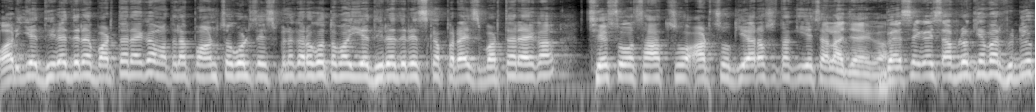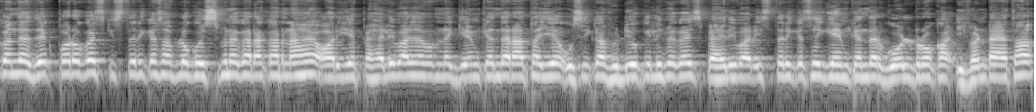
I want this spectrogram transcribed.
और ये धीरे धीरे बढ़ता रहेगा। मतलब पाँच गोल्ड से स्पिन करोगे तो भाई ये धीरे धीरे इसका प्राइस बढ़ता रहेगा। छह सौ, सात सौ, आठ सौ, ग्यारह सौ तक ये चला जाएगा। वैसे गैस आप लोग यहाँ पर वीडियो के अंदर देख पाओगे किस तरीके से आप लोग को स्पिन वगैरह करना है और ये पहली बार जब अपने गेम के अंदर आता है उसी का वीडियो क्लिप है गाइस पहली बार इस तरीके से गेम के अंदर गोल्ड ड्रॉ का इवेंट आया था।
